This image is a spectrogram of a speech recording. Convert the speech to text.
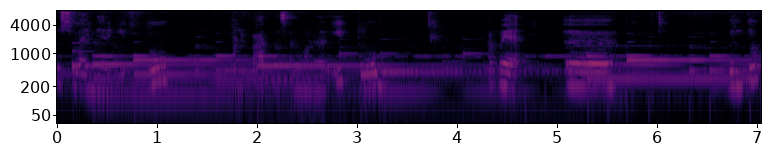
Terus selain dari itu manfaat pasar modal itu apa ya eh, bentuk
